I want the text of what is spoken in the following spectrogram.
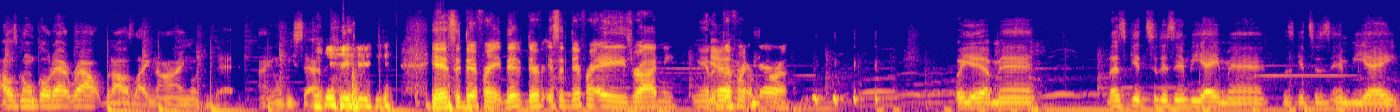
I was gonna go that route, but I was like, nah, I ain't gonna do that. I ain't gonna be sad. yeah, it's a different, di- di- it's a different age, Rodney. We in Yeah. a different era. But yeah, man, let's get to this NBA, man. Let's get to this NBA.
